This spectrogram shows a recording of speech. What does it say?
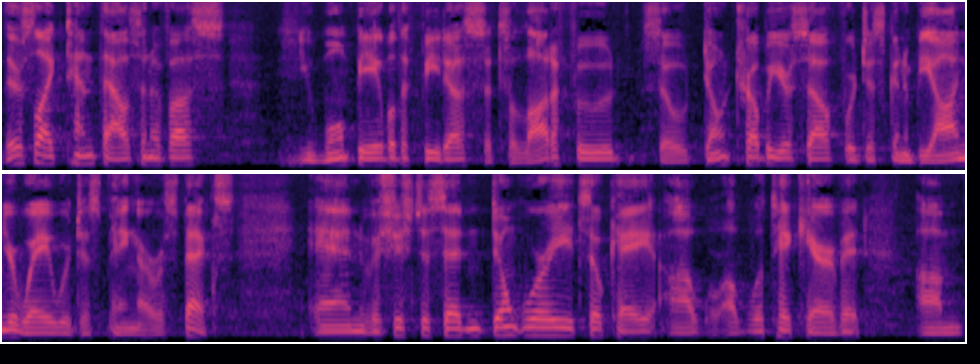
there's like 10,000 of us. You won't be able to feed us. It's a lot of food. So don't trouble yourself. We're just going to be on your way. We're just paying our respects. And Vashishta said, Don't worry. It's okay. Uh, we'll, we'll take care of it. Um,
